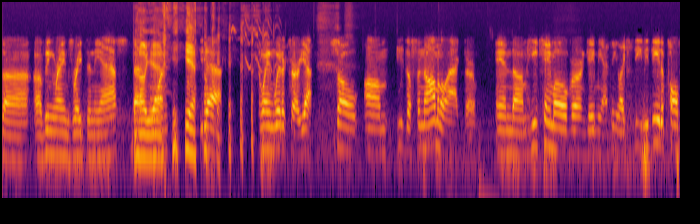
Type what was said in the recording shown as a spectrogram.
uh, uh, Ving Rhames raped in the ass. That oh yeah. yeah. Yeah, Duane Whitaker. Yeah. So um, he's a phenomenal actor, and um, he came over and gave me, I think, like DVD to Pulp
